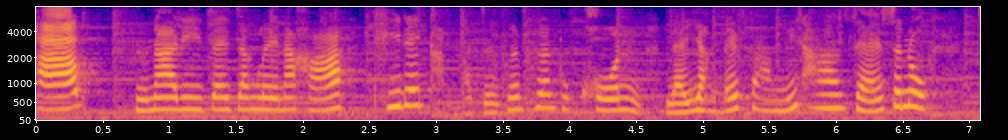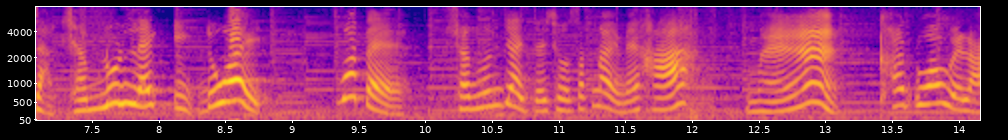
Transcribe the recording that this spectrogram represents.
ครับ หนูนาดีใจจังเลยนะคะ ที่ได้กลับมาเจอเพื่อนๆทุกคน และยังได้ฟังนิทานแสนสนุก จากแชมป์รุ่นเล็กอีกด้วย ว่าแต่แชมป์รุ่นใหญ่จะโชว์สักหน่อยไหมคะแม่คาดว่าเวลา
